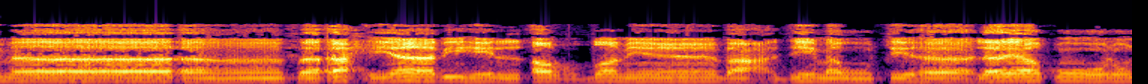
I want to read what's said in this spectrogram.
ماء فأحيا به الأرض من بعد موتها ليقولن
